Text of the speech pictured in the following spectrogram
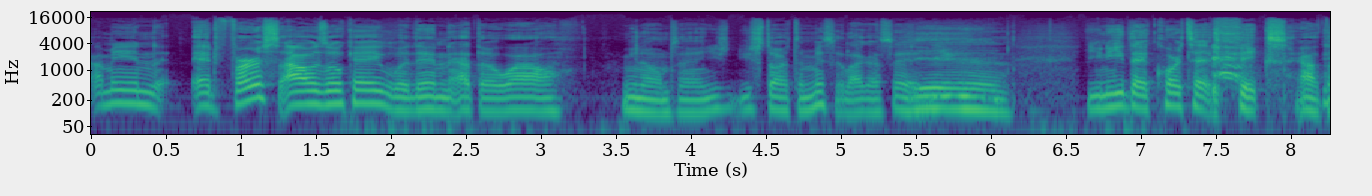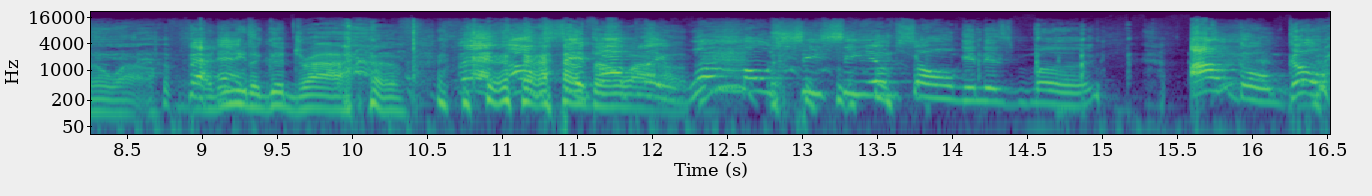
I mean, at first I was okay, but then after a while, you know what I'm saying, you you start to miss it. Like I said, Yeah. you, you need that quartet fix after a while. Like, you need a good drive. I'm saying, if I play one more CCM song in this mug, I'm gonna go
